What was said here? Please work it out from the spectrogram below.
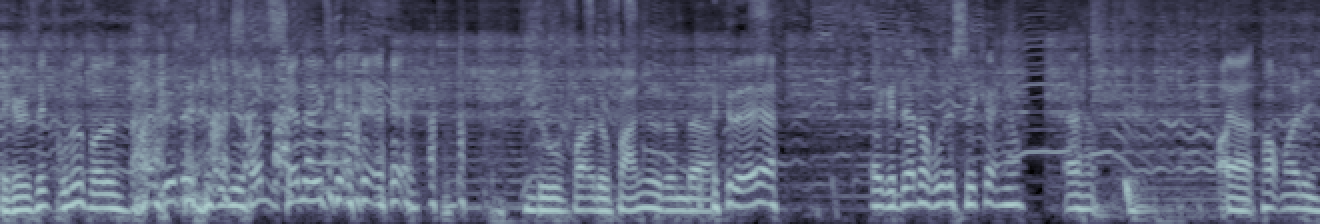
Jeg kan jo ikke ned for det. Nej, det er det. altså, min hånd kan ikke. Du, fa- du fanget i den der. det er jeg. Ikke, der, der ryger sikringen jo. Altså, og Ja. kommer det.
